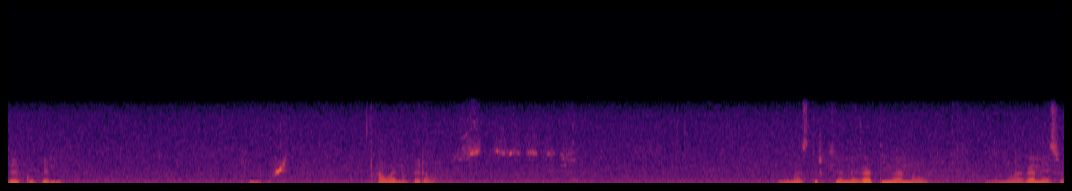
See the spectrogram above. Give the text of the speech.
preocupen. Ah bueno pero una instrucción negativa no no hagan eso.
